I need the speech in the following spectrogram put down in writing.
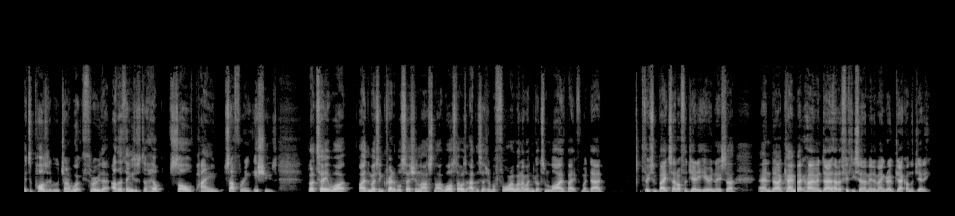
It's a positive. We are trying to work through that. Other things is to help solve pain, suffering, issues. But I tell you what, I had the most incredible session last night. Whilst I was at the session, before I went, I went and got some live bait for my dad. Threw some baits out off the jetty here in Noosa, and uh, came back home. And Dad had a 50 centimeter mangrove jack on the jetty,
